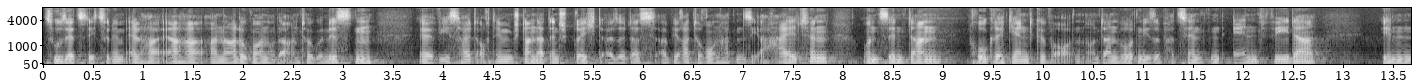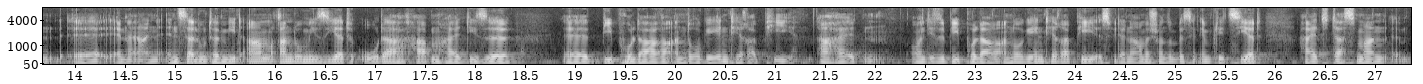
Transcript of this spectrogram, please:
zusätzlich zu dem LHRH-Analogon oder Antagonisten, äh, wie es halt auch dem Standard entspricht, also das Abiraterone hatten sie erhalten und sind dann progredient geworden. Und dann wurden diese Patienten entweder in, äh, in einen Enzalutamid-Arm randomisiert oder haben halt diese äh, bipolare Androgentherapie erhalten. Und diese bipolare Androgentherapie ist, wie der Name schon so ein bisschen impliziert, halt, dass man ähm,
